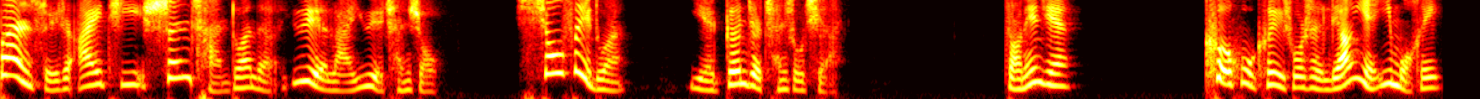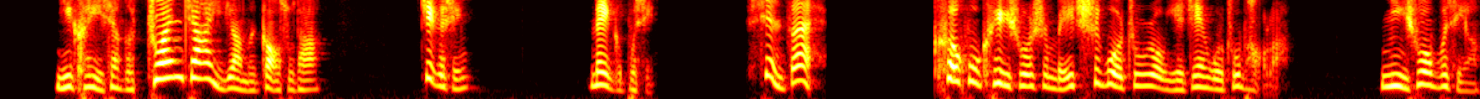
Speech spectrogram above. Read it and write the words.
伴随着 IT 生产端的越来越成熟，消费端也跟着成熟起来。早年间。客户可以说是两眼一抹黑，你可以像个专家一样的告诉他，这个行，那个不行。现在，客户可以说是没吃过猪肉也见过猪跑了，你说不行，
